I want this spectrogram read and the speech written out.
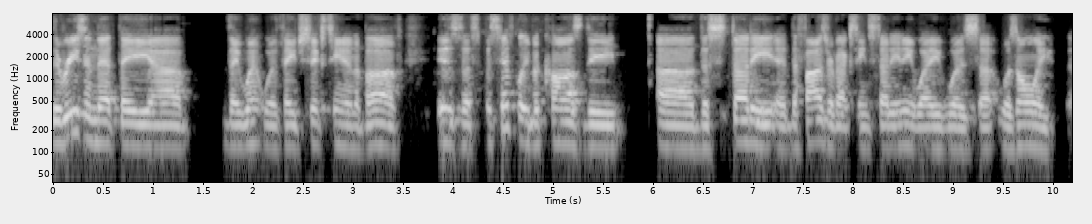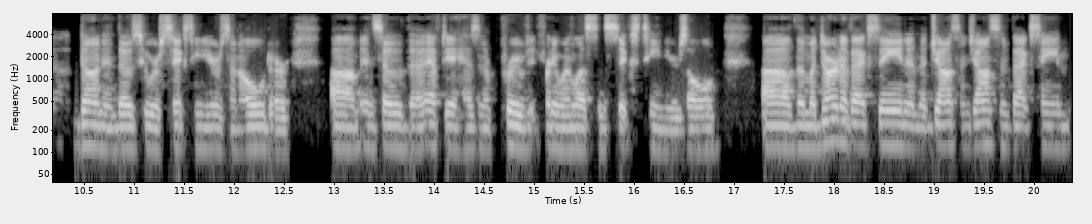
The reason that they uh, they went with age 16 and above is uh, specifically because the uh, the study, uh, the Pfizer vaccine study anyway, was uh, was only done in those who were 16 years and older, um, and so the FDA hasn't approved it for anyone less than 16 years old. Uh, the Moderna vaccine and the Johnson Johnson vaccine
